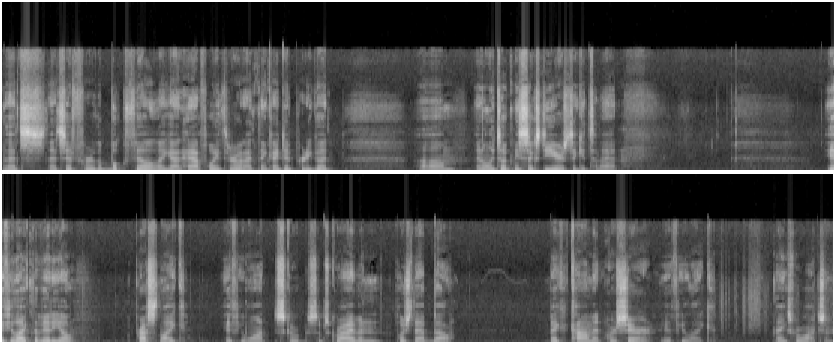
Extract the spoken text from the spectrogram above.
that's that's it for the book fill. I got halfway through it. I think I did pretty good. Um, it only took me 60 years to get to that. If you like the video, press like if you want. Subscribe and push that bell. Make a comment or share if you like. Thanks for watching.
